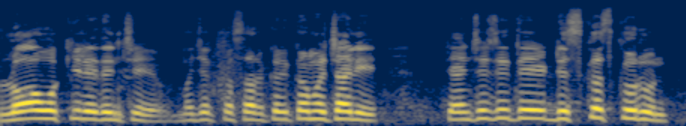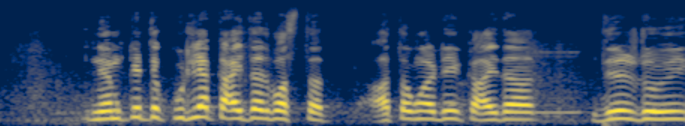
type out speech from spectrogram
लॉ वकील आहे त्यांचे म्हणजे क- सरकारी कर्मचारी त्यांच्याशी ते डिस्कस करून नेमके ते कुठल्या कायद्यात बसतात? आतंकवादी कायदा देशद्रोही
